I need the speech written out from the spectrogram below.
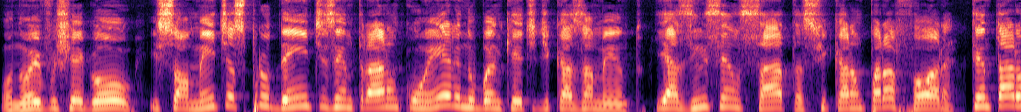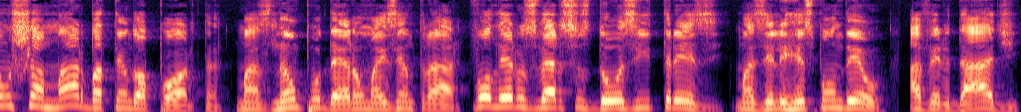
O noivo chegou e somente as prudentes entraram com ele no banquete de casamento, e as insensatas ficaram para fora. Tentaram chamar batendo a porta, mas não puderam mais entrar. Vou ler os versos 12 e 13. Mas ele respondeu: A verdade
